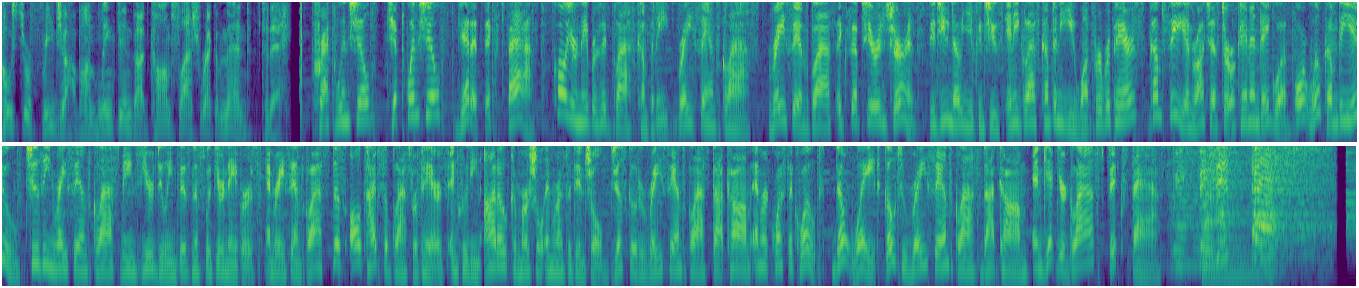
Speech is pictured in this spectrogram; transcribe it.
Post your free job on linkedin.com slash recommend today. Cracked windshield? Chipped windshield? Get it fixed fast. Call your neighborhood glass company, Ray Sands Glass. Ray Sands Glass accepts your insurance. Did you know you can choose any glass company you want for repairs? Come see in Rochester or Canandaigua, or we'll come to you. Choosing Ray Sands Glass means you're doing business with your neighbors. And Ray Sands Glass does all types of glass repairs, including auto, commercial, and residential. Just go to raysandsglass.com and request a quote. Don't wait. Go to raysandsglass.com and get your glass fixed fast. We fix it fast.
